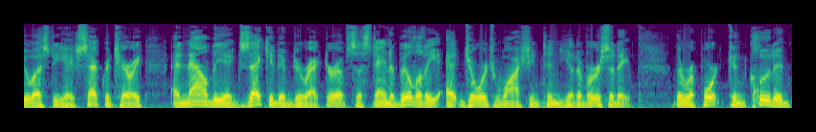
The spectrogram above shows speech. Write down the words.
USDA secretary and now the executive director of sustainability at George Washington University. The report concluded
